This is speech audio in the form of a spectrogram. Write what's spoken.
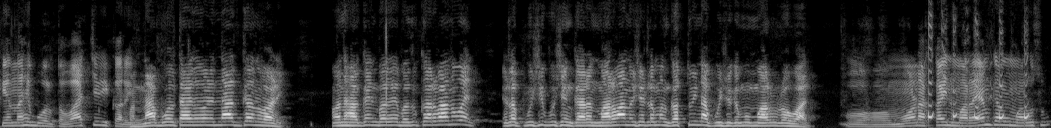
કે નહીં બોલતો? વાત ચેવી કરી? ના બોલતા હોય ના જ ગન વાળી અને હગન બધે બધું કરવાનું હોય ને એટલે પૂછી પૂછીને કારણ મારવાનું છે એટલે મને ગતું ના પૂછ્યું કે હું મારું રહું આજ. ઓહો મોણા કઈ મરે એમ કે હું મરું છું?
